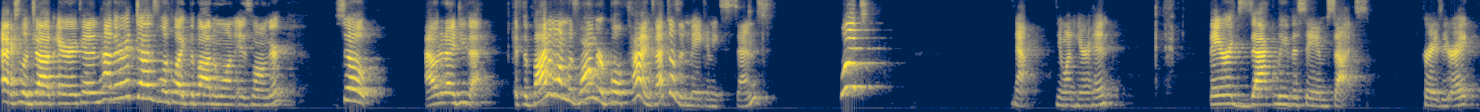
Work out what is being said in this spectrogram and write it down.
Excellent job, Erica and Heather. It does look like the bottom one is longer. So how did I do that? If the bottom one was longer both times, that doesn't make any sense. What? Now, you want to hear a hint? They are exactly the same size. Crazy, right?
